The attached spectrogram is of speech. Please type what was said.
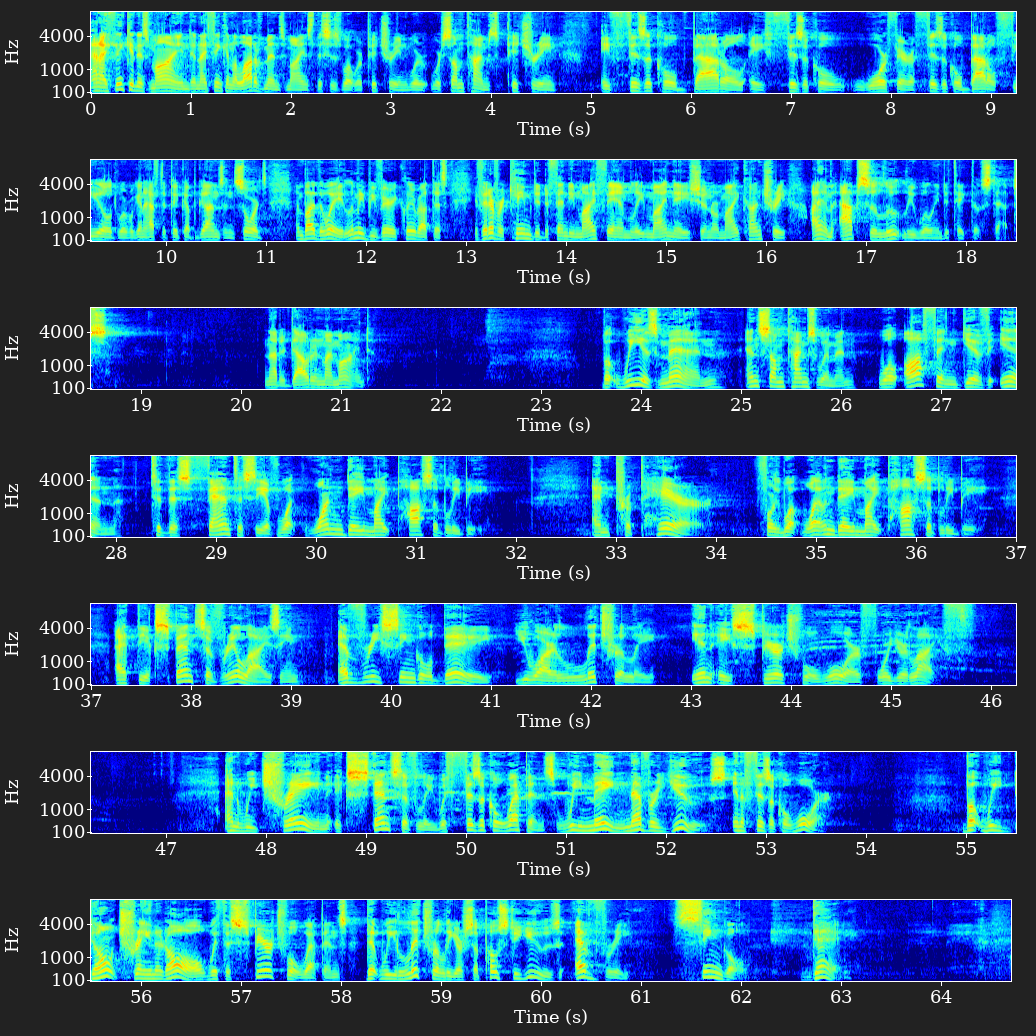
And I think in his mind, and I think in a lot of men's minds, this is what we're picturing. We're, we're sometimes picturing a physical battle, a physical warfare, a physical battlefield where we're going to have to pick up guns and swords. And by the way, let me be very clear about this. If it ever came to defending my family, my nation, or my country, I am absolutely willing to take those steps. Not a doubt in my mind. But we as men, and sometimes women, will often give in to this fantasy of what one day might possibly be and prepare for what one day might possibly be, at the expense of realizing every single day you are literally in a spiritual war for your life. And we train extensively with physical weapons we may never use in a physical war. But we don't train at all with the spiritual weapons that we literally are supposed to use every single day.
